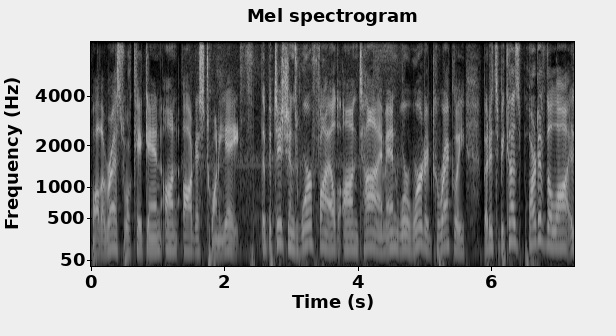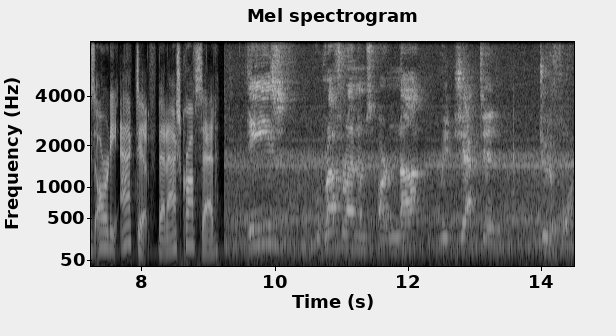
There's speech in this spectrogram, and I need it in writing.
while the rest will kick in on August 28th. The petitions were filed on time and were worded correctly, but it's because part of the law is already active that Ashcroft said These referendums are not rejected due to form.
